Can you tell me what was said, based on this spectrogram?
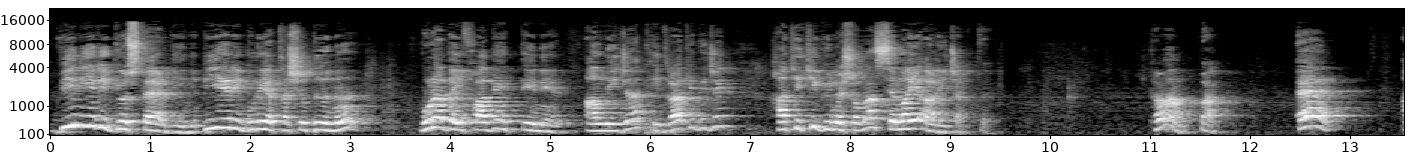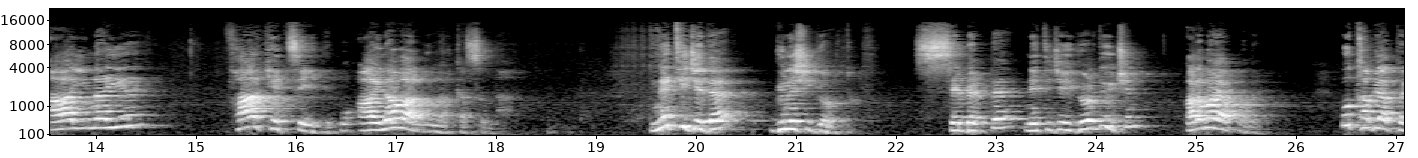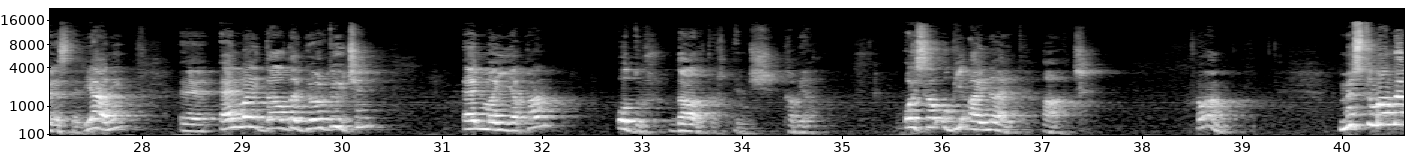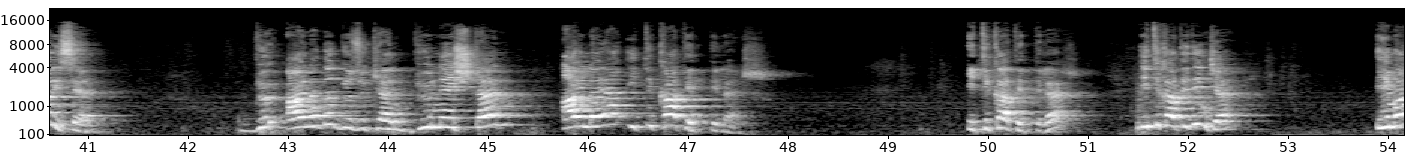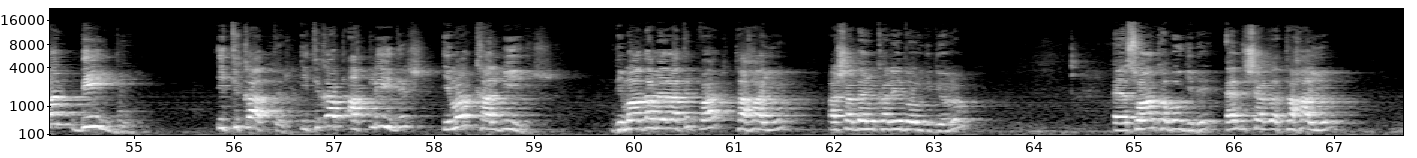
bir yeri gösterdiğini, bir yeri buraya taşıdığını, burada ifade ettiğini anlayacak, idrak edecek hakiki güneş olan semayı arayacaktı. Tamam Bak. Eğer aynayı fark etseydi, bu ayna var bunun arkasında. Neticede güneşi gördü. Sebepte neticeyi gördüğü için arama yapmadı. Bu tabiatperestler. Yani e, elmayı dalda gördüğü için elmayı yapan odur, daldır demiş tabiat. Oysa o bir aynaydı, ağaç. Tamam? Müslümanlar ise gö aynada gözüken güneşten aynaya itikat ettiler. İtikat ettiler. İtikat edince iman değil bu. İtikattır. İtikat aklidir, iman kalbidir. Dimada meratip var, tahayyül. Aşağıdan yukarıya doğru gidiyorum e, soğan kabuğu gibi en dışarıda tahayyül,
